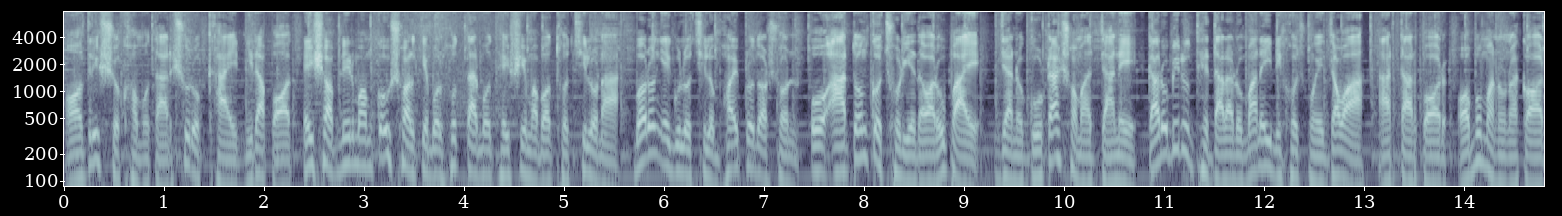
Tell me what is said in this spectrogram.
অদৃশ্য ক্ষমতার সুরক্ষায় নিরাপদ। এইসব নির্মম কৌশল কেবল হত্যার মধ্যে সীমাবদ্ধ ছিল না, বরং এগুলো ছিল ভয় প্রদর্শন ও আতঙ্ক ছড়িয়ে দেওয়ার উপায় যেন গোটা সমাজ জানে। কারও বিরুদ্ধে দাঁড়ানো মানেই নিখোঁজ হয়ে যাওয়া আর তারপর অবমাননাকর,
